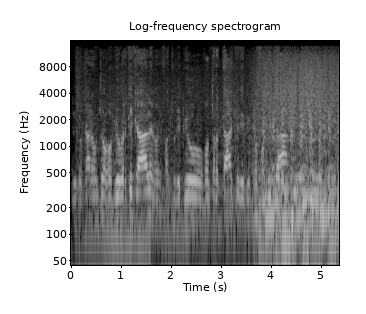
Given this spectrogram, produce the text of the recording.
di giocare un gioco più verticale, fatto di più contrattacchi, di più profondità.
